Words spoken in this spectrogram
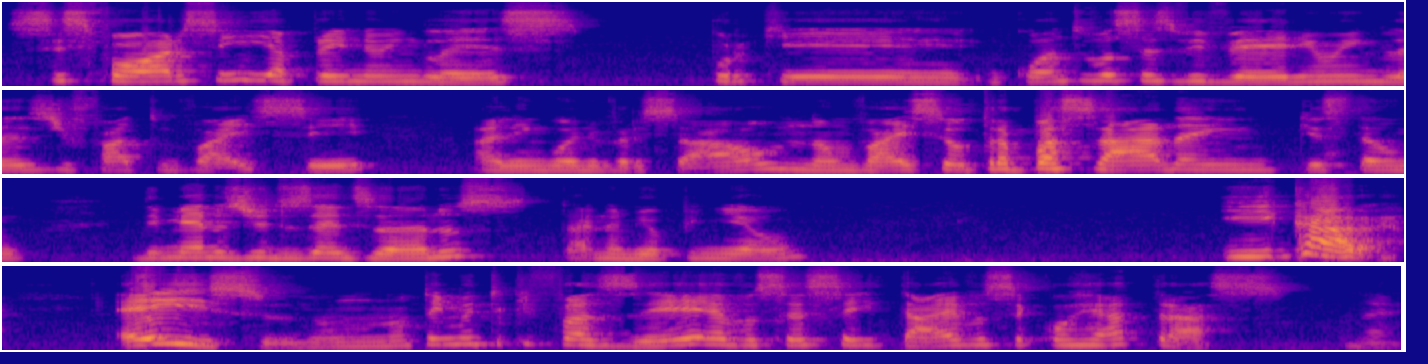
Se esforcem e aprendam inglês, porque enquanto vocês viverem, o inglês de fato vai ser a língua universal, não vai ser ultrapassada em questão de menos de 200 anos, tá? Na minha opinião. E, cara, é isso. Não, não tem muito o que fazer, é você aceitar e você correr atrás, né?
